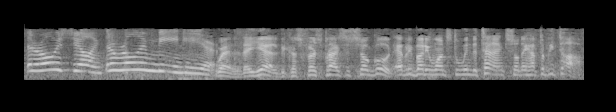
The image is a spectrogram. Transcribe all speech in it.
they're always yelling. They're really mean here. Well, they yell because first prize is so good. Everybody wants to win the tank, so they have to be tough.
